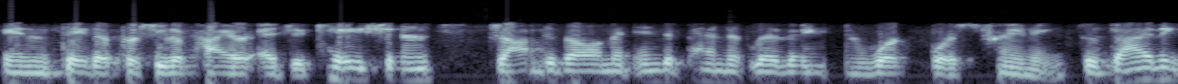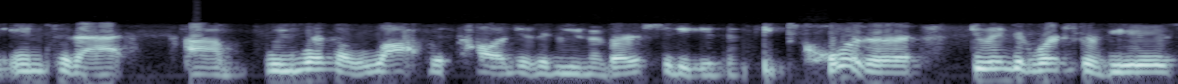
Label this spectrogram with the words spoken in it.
in, say, their pursuit of higher education, job development, independent living, and workforce training. So diving into that, um, we work a lot with colleges and universities, and each quarter, Doing Good Works reviews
